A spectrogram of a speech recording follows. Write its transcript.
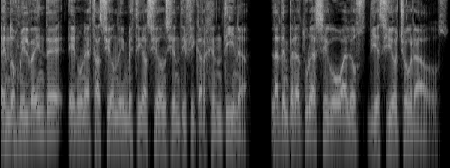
En 2020, en una estación de investigación científica argentina, la temperatura llegó a los 18 grados.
